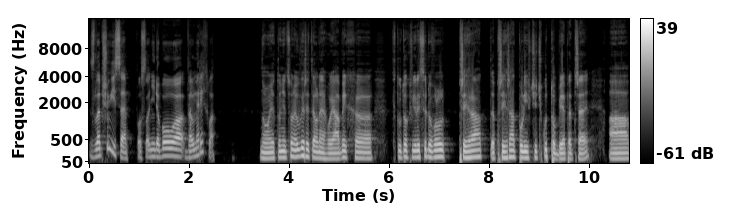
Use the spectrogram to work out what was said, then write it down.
zlepšují se poslední dobou velmi rychle. No, je to něco neuvěřitelného. Já bych eh, v tuto chvíli si dovolil přihrát, přihrát polívčičku tobě, Petře, a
